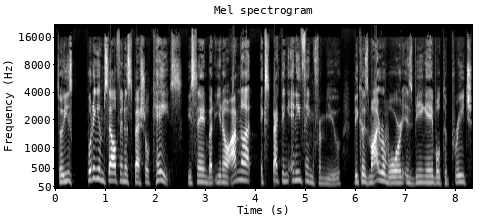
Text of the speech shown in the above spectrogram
So he's putting himself in a special case. He's saying, but you know, I'm not expecting anything from you because my reward is being able to preach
